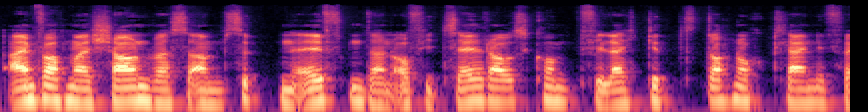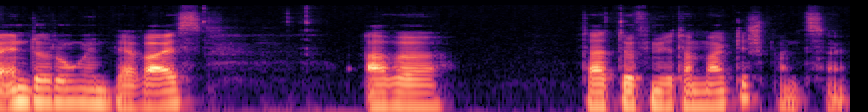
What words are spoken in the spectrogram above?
Einfach mal schauen, was am 7.11. dann offiziell rauskommt. Vielleicht gibt es doch noch kleine Veränderungen, wer weiß. Aber da dürfen wir dann mal gespannt sein.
